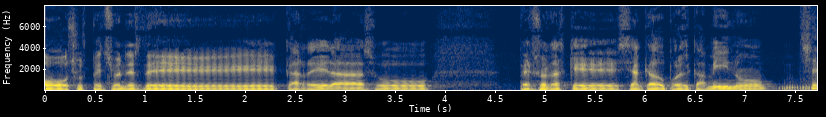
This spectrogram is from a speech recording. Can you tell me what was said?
o suspensiones de carreras o personas que se han quedado por el camino. Sí,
